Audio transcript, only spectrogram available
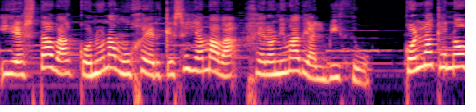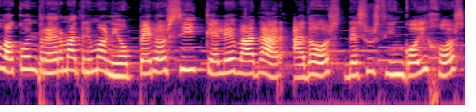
y estaba con una mujer que se llamaba Jerónima de Albizu, con la que no va a contraer matrimonio, pero sí que le va a dar a dos de sus cinco hijos,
